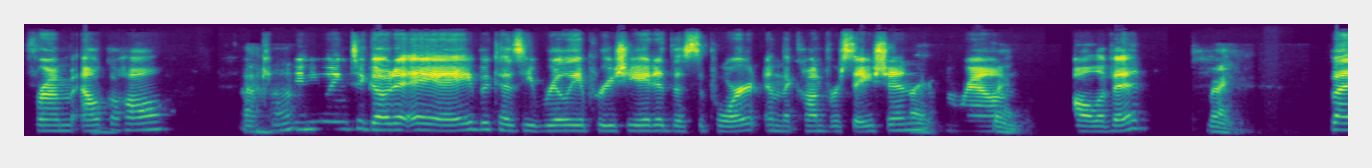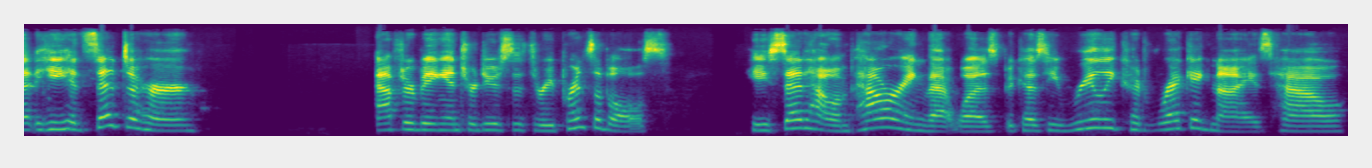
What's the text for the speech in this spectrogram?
from alcohol Uh-huh. continuing to go to AA because he really appreciated the support and the conversation Right, around right. all of it. Right. But he had said to her, after being introduced to three principles, he said how empowering that was because he really could recognize how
